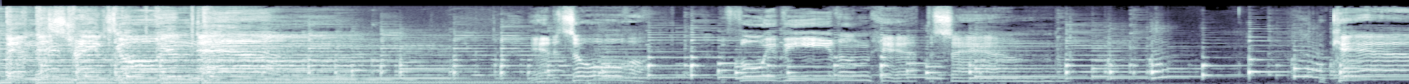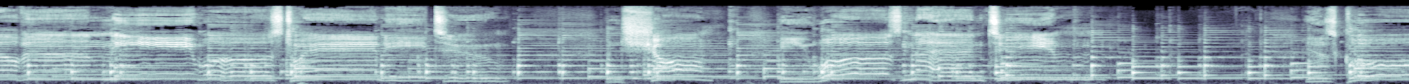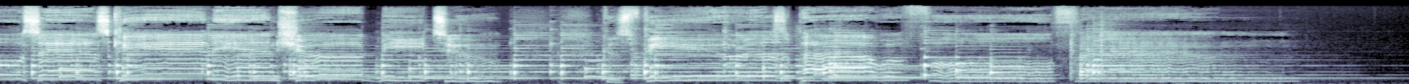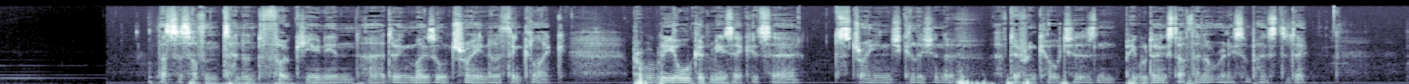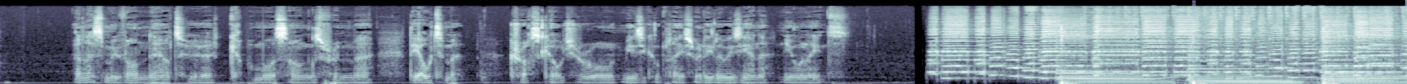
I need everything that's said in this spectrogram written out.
then this train's going down. And it's over before we've even hit the sand. Uh, doing Mosul Train, and I think, like probably all good music, it's a strange collision of, of different cultures and people doing stuff they're not really supposed to do. And let's move on now to a couple more songs from uh, the ultimate cross cultural musical place, really, Louisiana, New Orleans.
